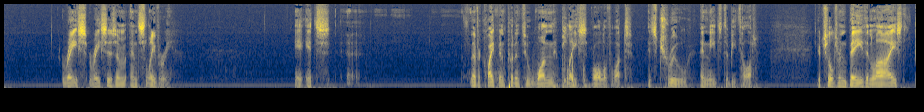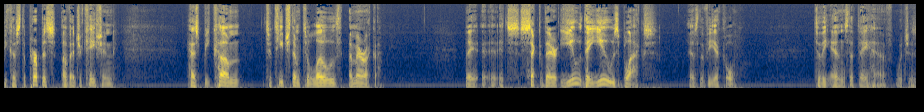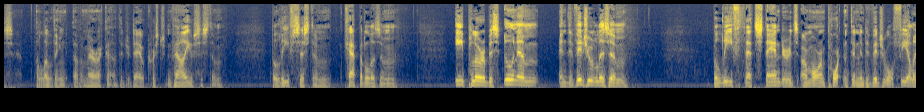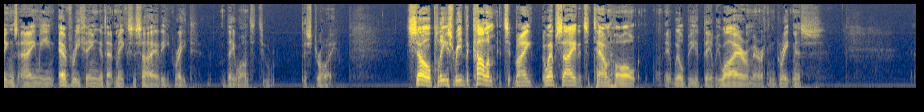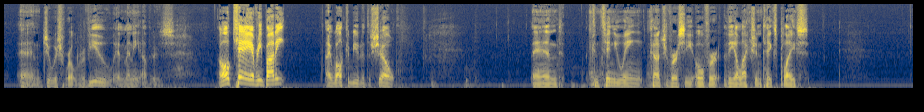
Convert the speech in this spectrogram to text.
race, racism, and slavery. It's, uh, it's never quite been put into one place all of what is true and needs to be taught. Your children bathe in lies because the purpose of education has become to teach them to loathe America. They it's sec, you they use blacks as the vehicle to the ends that they have, which is a loathing of America, the Judeo-Christian value system, belief system, capitalism, e pluribus unum, individualism, belief that standards are more important than individual feelings. I mean, everything that makes society great, they want to destroy. So please read the column. It's at my website, it's a town hall. It will be at Daily Wire, American Greatness, and Jewish World Review, and many others. Okay, everybody. I welcome you to the show. And continuing controversy over the election takes place.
